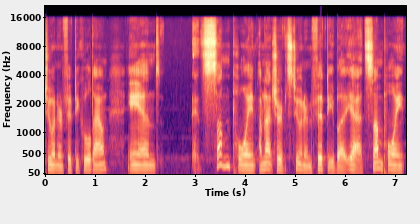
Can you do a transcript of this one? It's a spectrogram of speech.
250 cooldown. And at some point, I'm not sure if it's 250, but yeah, at some point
